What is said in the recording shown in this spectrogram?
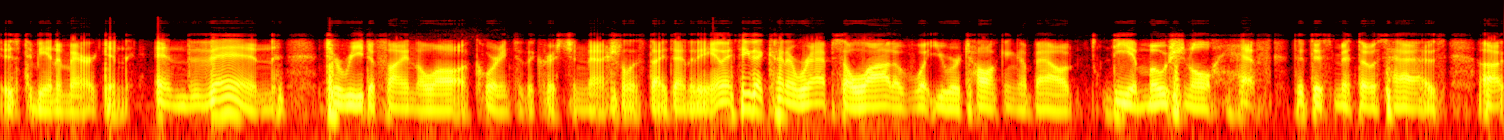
is to be an American, and then to redefine the law according to the Christian nationalist identity. And I think that kind of wraps a lot of what you were talking about. The emotional heft that this mythos has uh,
